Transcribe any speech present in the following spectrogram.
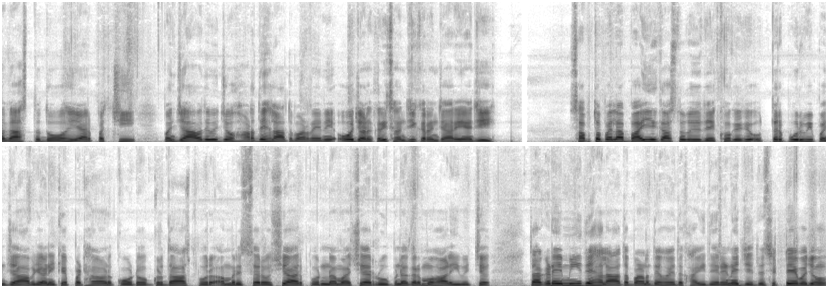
ਅਗਸਤ 2025 ਪੰਜਾਬ ਦੇ ਵਿੱਚ ਜੋ ਹੜ੍ਹ ਦੇ ਹਾਲਾਤ ਬਣ ਰਹੇ ਨੇ, ਉਹ ਜਾਣਕਾਰੀ ਸਾਂਝੀ ਕਰਨ ਜਾ ਰਹੇ ਹਾਂ ਜੀ। ਸਭ ਤੋਂ ਪਹਿਲਾਂ 22 ਅਗਸਤ ਨੂੰ ਤੁਸੀਂ ਦੇਖੋਗੇ ਕਿ ਉੱਤਰ ਪੂਰਬੀ ਪੰਜਾਬ ਯਾਨੀ ਕਿ ਪਠਾਨਕੋਟ, ਗੁਰਦਾਸਪੁਰ, ਅੰਮ੍ਰਿਤਸਰ, ਹੁਸ਼ਿਆਰਪੁਰ, ਨਵਾਂਸ਼ਹਿਰ, ਰੂਪਨਗਰ, ਮੋਹਾਲੀ ਵਿੱਚ ਤਗੜੇ ਮੀਂਹ ਦੇ ਹਾਲਾਤ ਬਣਦੇ ਹੋਏ ਦਿਖਾਈ ਦੇ ਰਹੇ ਨੇ, ਜਿਸ ਦੇ ਸਿੱਟੇ ਵਜੋਂ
